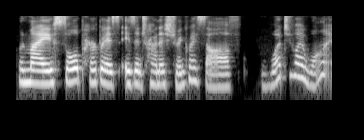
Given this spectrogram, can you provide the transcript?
when my sole purpose isn't trying to shrink myself what do i want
